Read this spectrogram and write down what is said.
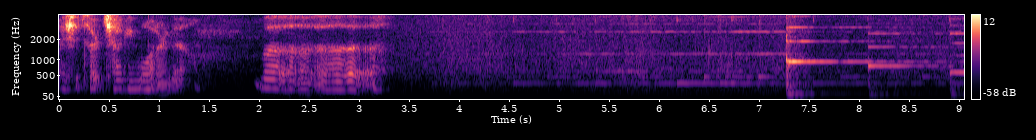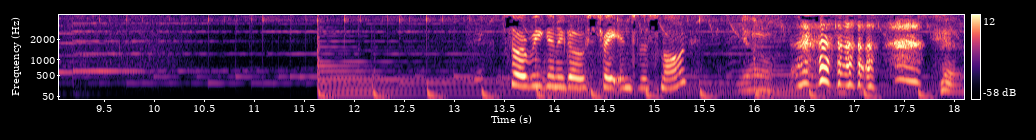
I should start chugging water now. Uh, So are we gonna go straight into the smog? Yeah.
